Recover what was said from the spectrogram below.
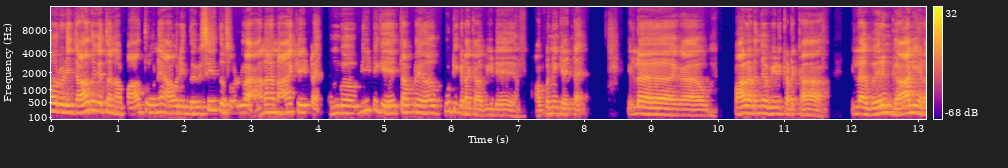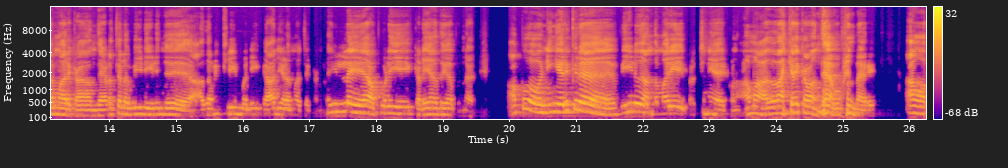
அவருடைய ஜாதகத்த நான் பார்த்தோனே, அவரு இந்த விஷயத்த சொல்லல. ஆனா நான் கேட்டேன். "உங்க வீட்டுக்கு எதுத்தாப்புல ஏதாவது பூட்டி கிடக்கா வீடு?" அப்படின்னு கேட்டேன். "இல்ல அ பாழடைஞ்ச வீடு கிடக்கா? இல்ல வெறும் காலி இடமா இருக்கா? அந்த இடத்துல வீடு இடிஞ்சு அதெல்லாம் கிளீன் பண்ணி காலி இடமா வச்சிருக்காங்களா?" "இல்லையே, அப்படி கிடையாது" அப்படின்னாரு. "அப்போ நீங்க இருக்கிற வீடு அந்த மாரி பிரச்சனையா இருக்கணும்." "ஆமா, அததான் கேட்க வந்தேன்" அப்படின்னாரு. ஆமா,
